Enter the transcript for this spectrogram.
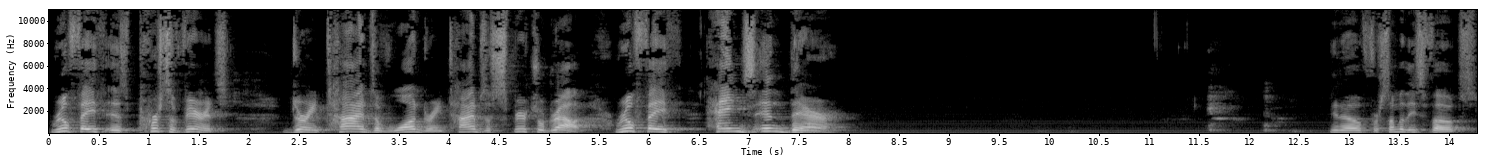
Real faith is perseverance during times of wandering, times of spiritual drought. Real faith hangs in there You know, for some of these folks,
